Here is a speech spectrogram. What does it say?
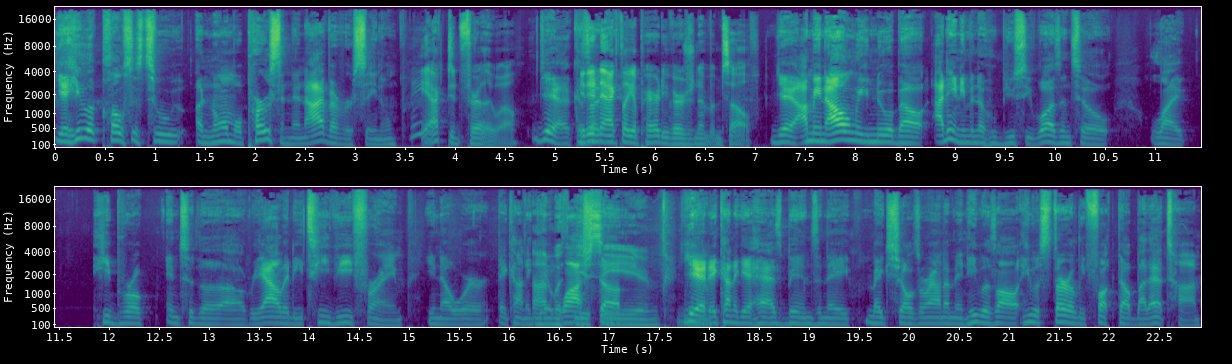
Yeah, he looked closest to a normal person than I've ever seen him. He acted fairly well. Yeah, He didn't act like a parody version of himself. Yeah, I mean, I only knew about. I didn't even know who Busey was until like he broke into the uh, reality TV frame. You know, where they kind of get I'm washed up. And, Yeah, know. they kind of get has-beens and they make shows around him, and he was all he was thoroughly fucked up by that time.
